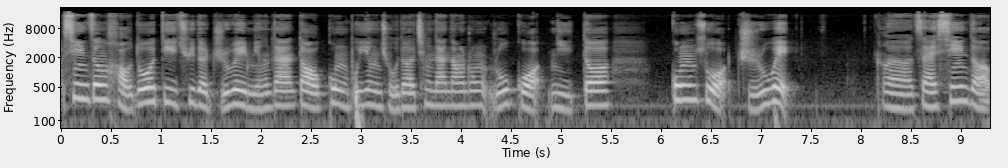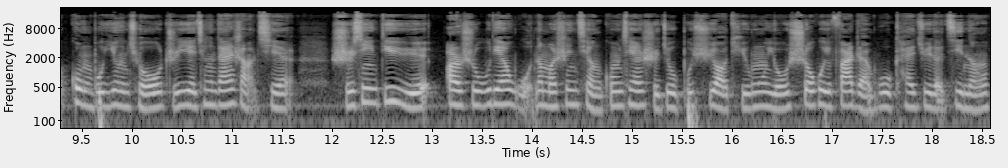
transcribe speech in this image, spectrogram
新增好多地区的职位名单到供不应求的清单当中。如果你的工作职位，呃，在新的供不应求职业清单上，且时薪低于二十五点五，那么申请工签时就不需要提供由社会发展部开具的技能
